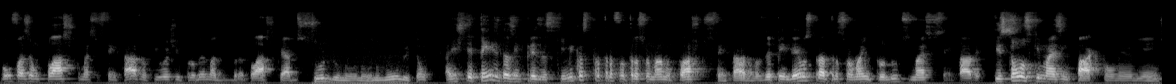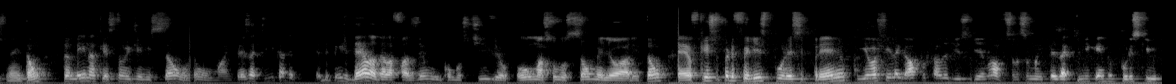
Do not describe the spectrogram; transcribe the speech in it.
Vão fazer um plástico mais sustentável, que hoje o problema do plástico é absurdo no, no, no mundo. Então a gente depende das empresas químicas para transformar num plástico sustentável. Nós dependemos para transformar em produtos mais sustentáveis, que são os que mais impactam o meio ambiente. Né? Então, também na questão de emissão, então, uma empresa química depende dela, dela fazer um combustível ou uma solução melhor. Então, é, eu fiquei super feliz por esse prêmio e eu achei legal por causa disso. Porque, não, você é uma empresa química, então por isso que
